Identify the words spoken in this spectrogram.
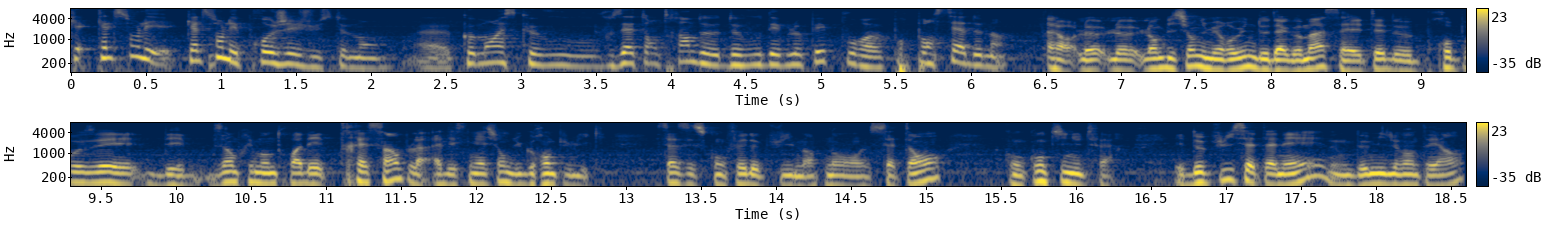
quels, sont les, quels sont les projets, justement? Comment est-ce que vous, vous, êtes en train de, vous développer pour, pour penser à demain? Alors, l'ambition numéro une de Dagoma, ça a été de proposer des imprimantes 3D très simples à destination du grand public. Ça, c'est ce qu'on fait depuis maintenant 7 ans, qu'on continue de faire. Et depuis cette année, donc 2021,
